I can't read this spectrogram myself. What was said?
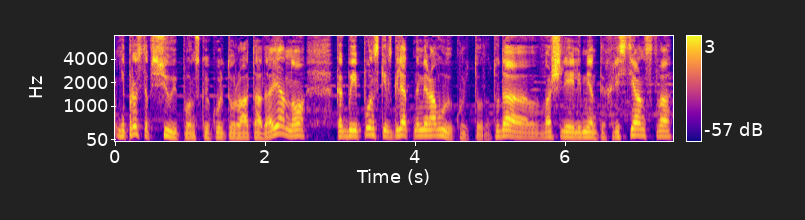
не просто всю японскую культуру от А до Я, но как бы японский взгляд на мировую культуру. Туда вошли элементы христианства,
